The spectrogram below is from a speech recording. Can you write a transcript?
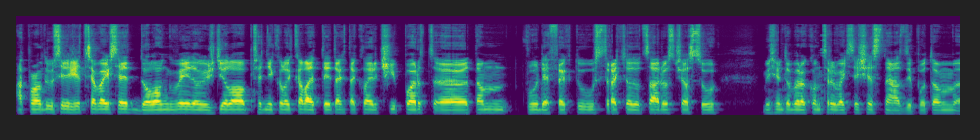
a pamatuju si, že třeba když se do Longvy dojíždělo před několika lety, tak takhle Richie Port uh, tam kvůli defektu ztratil docela dost času. Myslím, to bylo do konce 2016, kdy potom uh,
